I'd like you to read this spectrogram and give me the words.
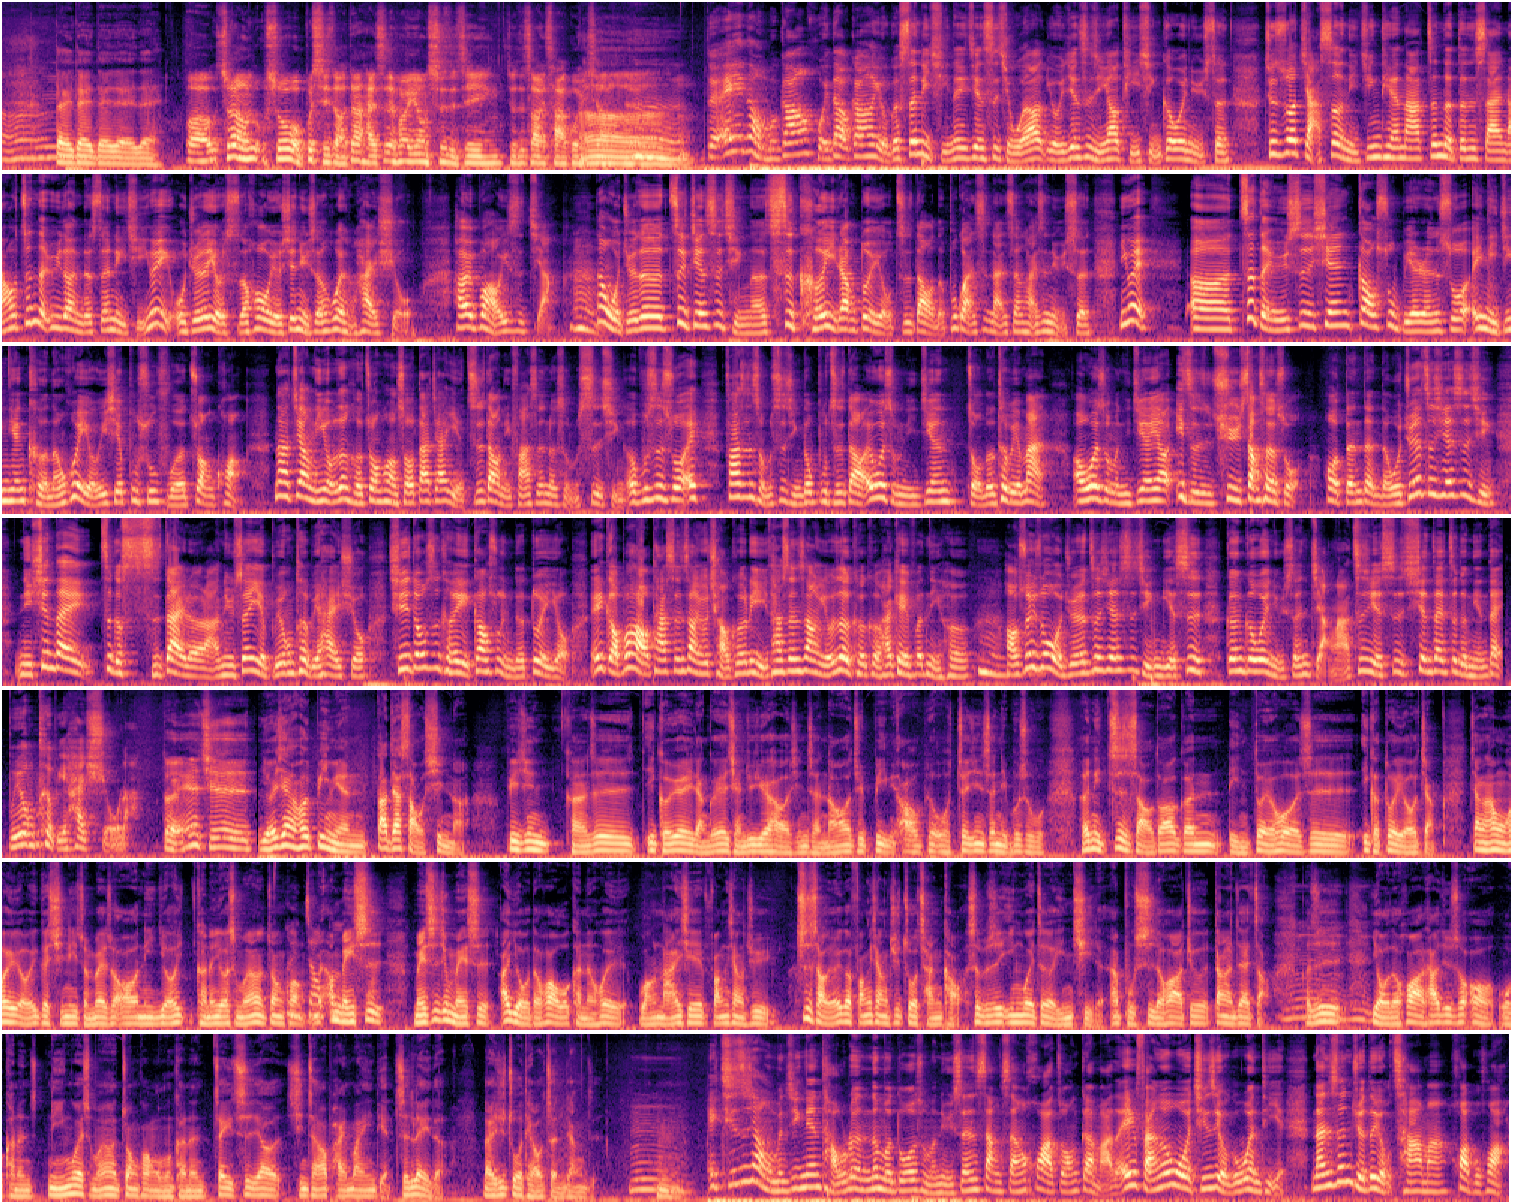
对对对对对。呃，虽然说我不洗澡，但还是会用湿纸巾，就是稍微擦过一下。嗯，对。哎、欸，那我们刚刚回到刚刚有个生理期那一件事情，我要有一件事情要提醒各位女生，就是说，假设你今天呢、啊、真的登山，然后真的遇到你的生理期，因为我觉得有时候有些女生会很害羞，她会不好意思讲。嗯，那我觉得这件事情呢是可以让队友知道的，不管是男生还是女生，因为。呃，这等于是先告诉别人说，哎，你今天可能会有一些不舒服的状况。那这样你有任何状况的时候，大家也知道你发生了什么事情，而不是说，哎，发生什么事情都不知道。哎，为什么你今天走的特别慢？哦，为什么你今天要一直去上厕所？或等等的，我觉得这些事情，你现在这个时代了啦，女生也不用特别害羞，其实都是可以告诉你的队友，诶，搞不好他身上有巧克力，他身上有热可可，还可以分你喝。嗯，好，所以说我觉得这些事情也是跟各位女生讲啦，这也是现在这个年代不用特别害羞啦。对，因为其实有一些人会避免大家扫兴啦。毕竟可能是一个月、两个月前就约好的行程，然后去避免哦，我最近身体不舒服。可是你至少都要跟领队或者是一个队友讲，这样他们会有一个心理准备说，说哦，你有可能有什么样的状况啊？没事，没事就没事啊。有的话，我可能会往哪一些方向去，至少有一个方向去做参考，是不是因为这个引起的？啊，不是的话，就当然在找。可是有的话，他就说哦，我可能你因为什么样的状况，我们可能这一次要行程要排慢一点之类的。来去做调整，这样子。嗯，哎、欸，其实像我们今天讨论那么多什么女生上山化妆干嘛的，哎、欸，反而我其实有个问题，男生觉得有差吗？化不化？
